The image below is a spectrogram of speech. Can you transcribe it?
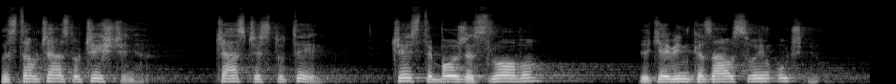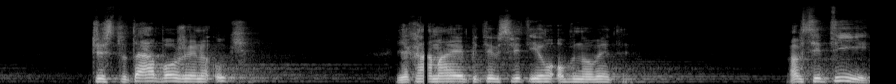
Настав час очищення, час чистоти, чисте Боже Слово, яке Він казав своїм учням. Чистота Божої науки, яка має піти в світ його обновити. А всі ті,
